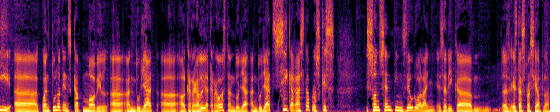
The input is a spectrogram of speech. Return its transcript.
I uh, quan tu no tens cap mòbil uh, endollat al carregador i el carregador està endollat, endollat, sí que gasta, però és que és, són cèntims d'euro a l'any. És a dir, que mm, és despreciable.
